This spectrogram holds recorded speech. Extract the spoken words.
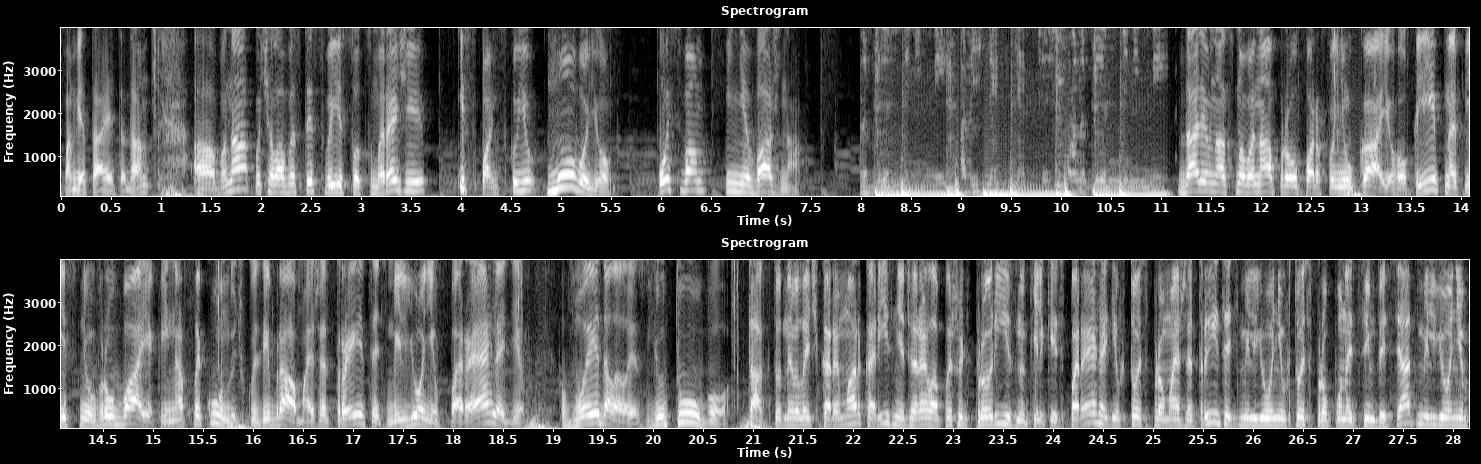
пам'ятаєте, да? А, вона почала вести свої соцмережі іспанською мовою. Ось вам і не важна. Далі у нас новина про Парфенюка. Його кліп на пісню Врубай, який на секундочку зібрав майже 30 мільйонів переглядів, видалили з Ютубу. Так, тут невеличка ремарка. Різні джерела пишуть про різну кількість переглядів. Хтось про майже 30 мільйонів, хтось про понад 70 мільйонів.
